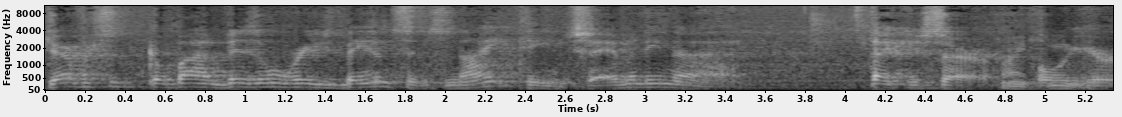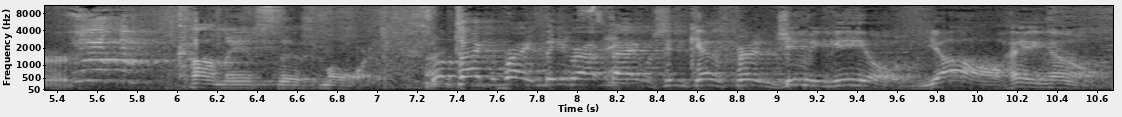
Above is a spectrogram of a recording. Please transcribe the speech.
Jefferson, go by and visit where he's been since 1979. Thank you, sir, Thank for you. your comments this morning. We'll take a break, be right back with City Council President Jimmy Gill. Y'all hang on.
